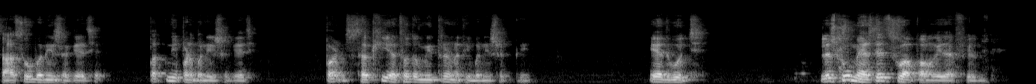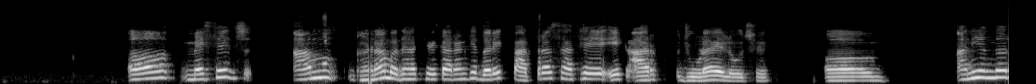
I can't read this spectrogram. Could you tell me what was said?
સાસુ બની શકે છે, પત્ની પણ બની શકે છે. પણ સખી અથવા તો મિત્ર નથી બની શકતી. એ અદ્ભુત છે. એટલે શું મેસેજ શું આપવા માંગે છે ફિલ્મ મેસેજ આમ ઘણા બધા છે, કારણ કે દરેક પાત્ર સાથે એક આર્ક જોડાયેલો છે. આની અંદર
